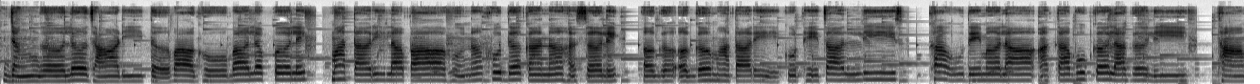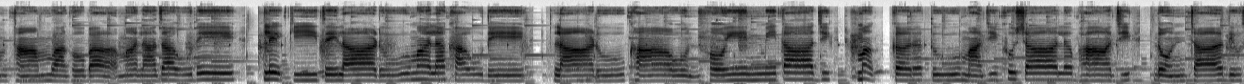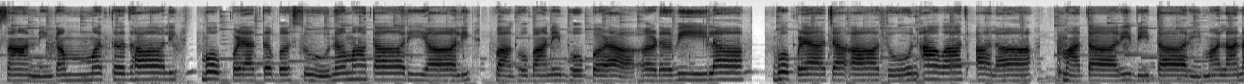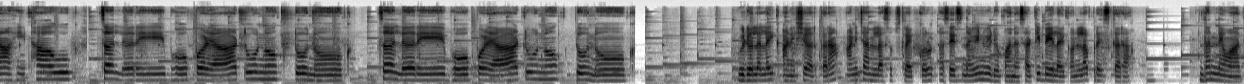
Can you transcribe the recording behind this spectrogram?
जंगल झाडीत वाघो बालपले. म्हातारीला पाहून खुद कान हसले. अग अग म्हातारे कुठे चाललीस? खाऊ दे मला आता भूक लागली. थांब थांब वाघोबा मला जाऊ दे. लेकीचे लाडू मला खाऊ दे. लाडू खाऊन होईन मी ताजी. मग कर तू माझी खुशाल भाजी. दोन चार दिवसांनी गंमत झाली. भोपळ्यात बसून म्हातारी आली. वाघोबाने भोपळा अडविला. भोपळ्याच्या आतून आवाज आला. म्हातारी बितारी मला नाही ठाऊक. चल रे भोपळ्या टुनुक टुनुक. चल रे भोपळ्या टुनुक टुनुक व्हिडिओला लाईक आणि शेअर करा आणि चॅनलला सबस्क्राईब करून असेच नवीन व्हिडिओ पाहण्यासाठी बेल आयकॉनला प्रेस करा. धन्यवाद.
